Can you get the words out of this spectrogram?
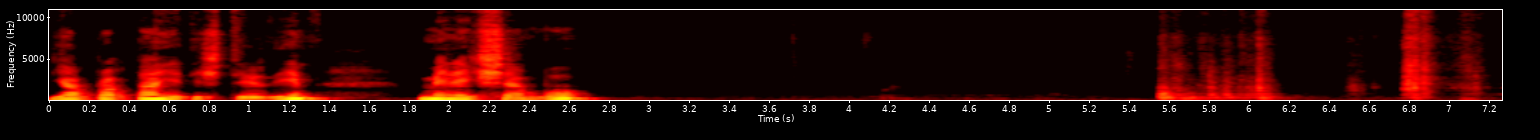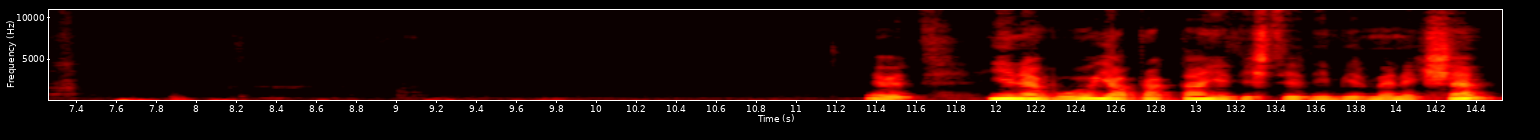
yapraktan yetiştirdiğim menekşem bu. Evet. Yine bu yapraktan yetiştirdiğim bir menekşem.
